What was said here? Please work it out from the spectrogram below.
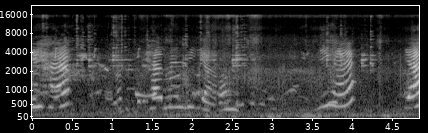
ये है है मैं भी जा रहा हूँ ये है क्या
